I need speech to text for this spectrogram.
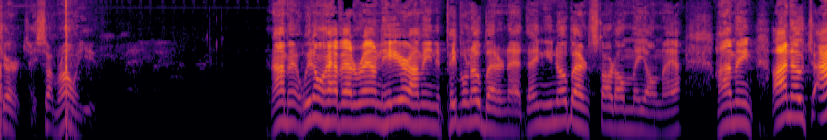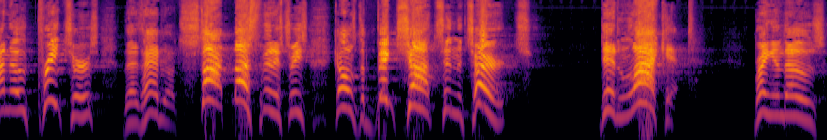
church. There's something wrong with you. And I mean, we don't have that around here. I mean, people know better than that. Then you know better than start on me on that. I mean, I know I know preachers that had to stop bus ministries because the big shots in the church didn't like it, bringing those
